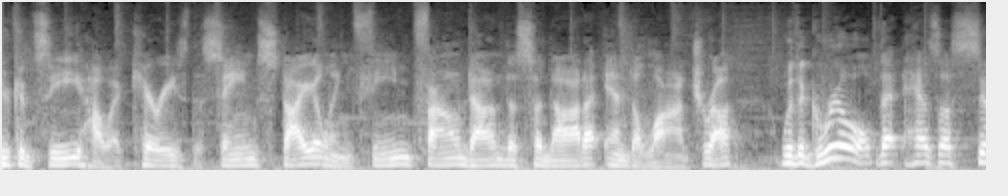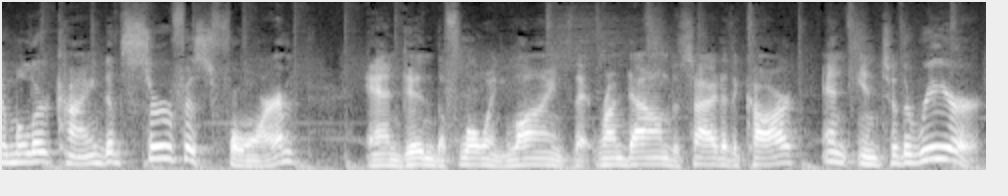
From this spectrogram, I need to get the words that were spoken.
You can see how it carries the same styling theme found on the Sonata and Elantra, with a grille that has a similar kind of surface form, and in the flowing lines that run down the side of the car and into the rear.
